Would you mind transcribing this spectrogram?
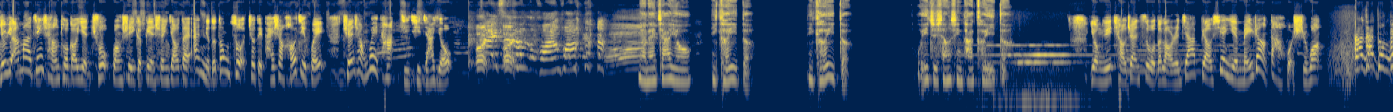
由于阿妈经常脱稿演出，光是一个变身腰带按钮的动作就得拍上好几回，全场为她集气加油。再一次黄黄。奶奶加油，你可以的，你可以的，我一直相信她可以的。勇于挑战自我的老人家表现也没让大伙失望。大家准备。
